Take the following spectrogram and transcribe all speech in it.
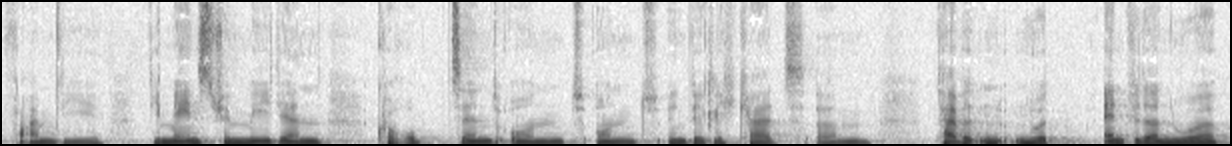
vor allem die, die Mainstream-Medien korrupt sind und, und in Wirklichkeit ähm, teilweise nur, entweder nur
